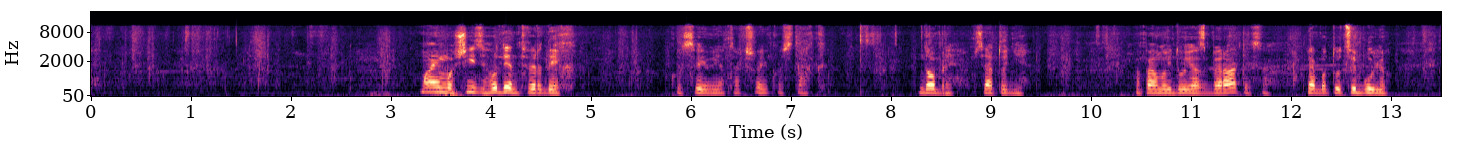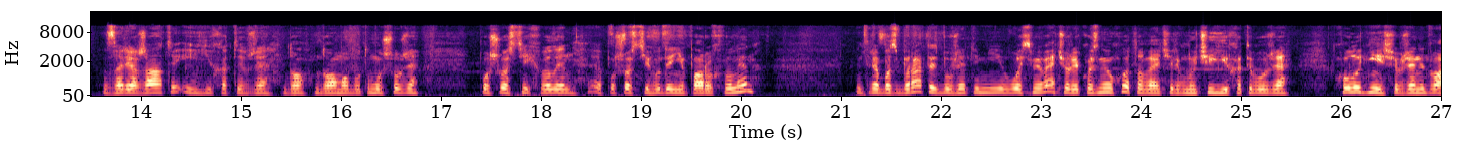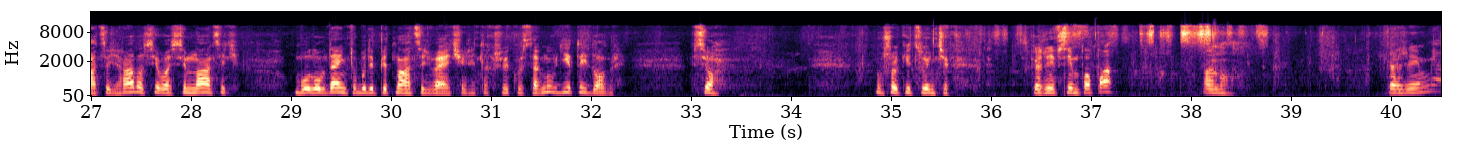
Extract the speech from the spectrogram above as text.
Маємо 6 годин твердих. Косив я, так що якось так. Добре, все тоді. Напевно, йду я збиратися. Треба ту цибулю заряджати і їхати вже додому, бо тому що вже по 6 хвилин, е, по 6 годині пару хвилин. І треба збиратись, бо вже темніє 8 вечора, якось неохота ввечері вночі їхати, бо вже холодніше, вже не 20 градусів, а 17. Було в день, то буде 15 ввечері. Так що якось так. Ну, діти й добре. Все. Ну що, кіцунчик, скажи всім папа. Ану. Кажи мяу.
